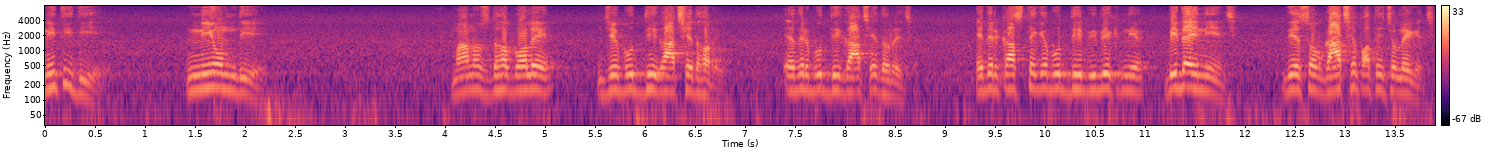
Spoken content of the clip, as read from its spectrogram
নীতি দিয়ে, নিয়ম দিয়ে। মানুষ ধ বলে যে বুদ্ধি গাছে ধরে, এদের বুদ্ধি গাছে ধরেছে। এদের কাছ থেকে বুদ্ধি বিবেক নিয়ে, বিদায় নিয়েছে, দিয়ে সব গাছে পাতে চলে গেছে।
